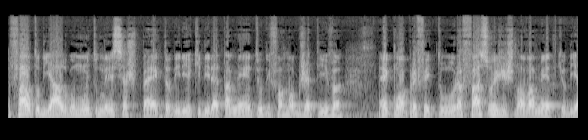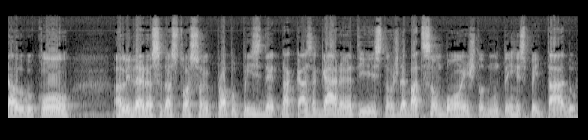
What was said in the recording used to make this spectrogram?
falta o diálogo muito nesse aspecto, eu diria que diretamente ou de forma objetiva é com a prefeitura. Faço o registro novamente que o diálogo com a liderança da situação e o próprio presidente da casa garante isso. Então, os debates são bons, todo mundo tem respeitado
